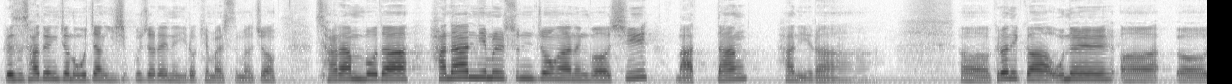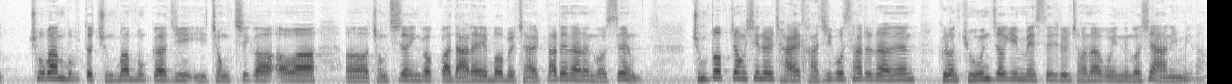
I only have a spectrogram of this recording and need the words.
그래서 사도행전 5장 29절에는 이렇게 말씀하죠. 사람보다 하나님을 순종하는 것이 마땅하니라. 어, 그러니까 오늘 어, 어, 초반부부터 중반부까지 이 정치가와 어, 정치적인 것과 나라의 법을 잘 따르라는 것은 준법 정신을 잘 가지고 살으라는 그런 교훈적인 메시지를 전하고 있는 것이 아닙니다.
